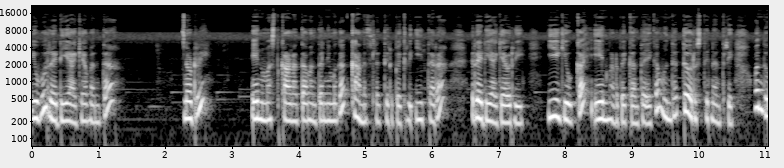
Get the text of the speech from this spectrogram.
ಇವು ರೆಡಿ ಆಗ್ಯಾವಂತ. ನೋಡ್ರಿ. ಏನು ಮಸ್ತ್ ಕಾಣತ್ತಾವಂತ ನಿಮಗೆ ಕಾಣಿಸ್ಲತ್ತಿರ್ಬೇಕ್ರಿ. ಈ ಥರ ರೆಡಿ ಆಗ್ಯಾವ್ರಿ. ಈಗ ಇವಕ್ಕೆ ಏನು ಮಾಡ್ಬೇಕಂತ ಈಗ ಮುಂದೆ ತೋರಿಸ್ತೀನಂತ್ರಿ. ಒಂದು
